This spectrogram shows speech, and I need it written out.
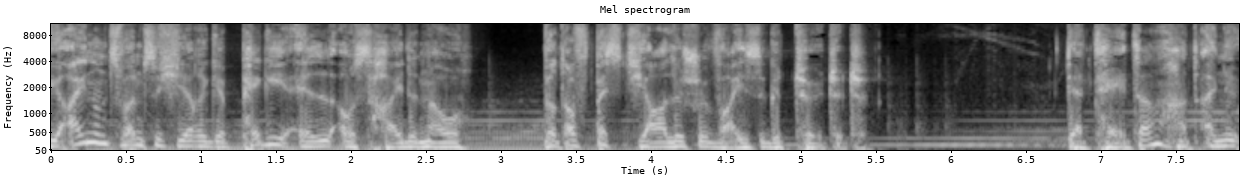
Die 21-jährige Peggy L. aus Heidenau wird auf bestialische Weise getötet. Der Täter hat eine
